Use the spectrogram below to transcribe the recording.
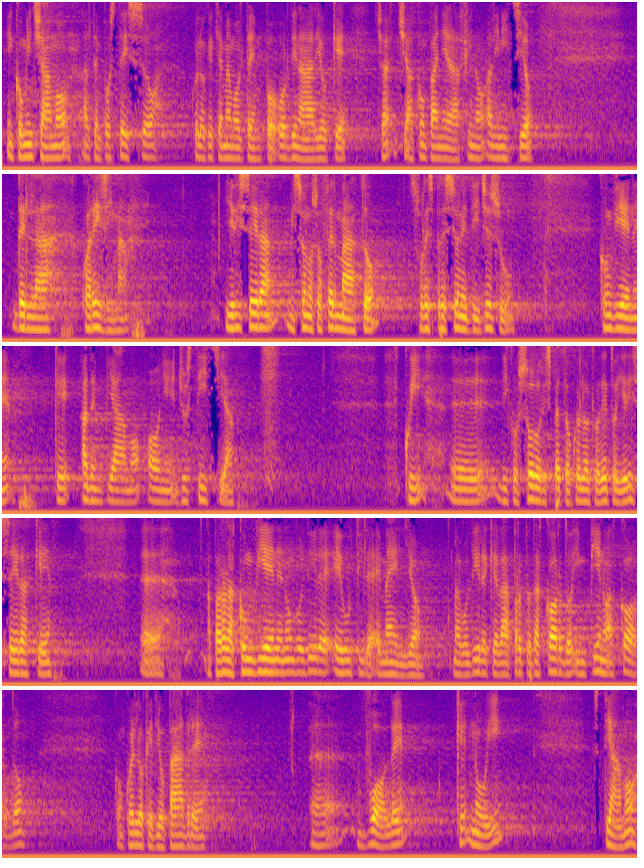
incominciamo al tempo stesso quello che chiamiamo il tempo ordinario che ci accompagnerà fino all'inizio della Quaresima. Ieri sera mi sono soffermato sull'espressione di Gesù, conviene che adempiamo ogni giustizia. Qui eh, dico solo rispetto a quello che ho detto ieri sera che eh, la parola conviene non vuol dire è utile, è meglio, ma vuol dire che va proprio d'accordo, in pieno accordo con quello che Dio Padre eh, vuole che noi stiamo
